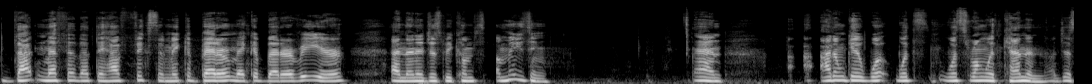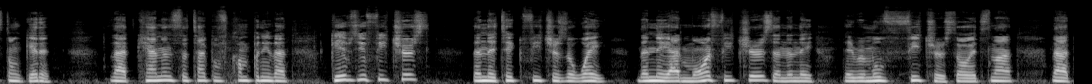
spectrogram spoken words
That method that they have fixed and make it better, make it better every year, and then it just becomes amazing. And I don't get what what's what's wrong with Canon. I just don't get it. That Canon's the type of company that gives you features then they take features away then they add more features and then they they remove features so it's not that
